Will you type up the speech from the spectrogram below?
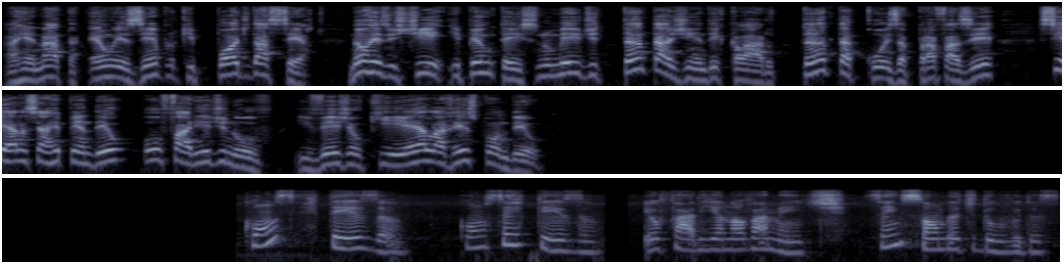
A Renata é um exemplo que pode dar certo. Não resisti e perguntei se, no meio de tanta agenda e, claro, tanta coisa para fazer, se ela se arrependeu ou faria de novo. E veja o que ela respondeu. Com certeza, com certeza, eu faria novamente, sem sombra de dúvidas.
